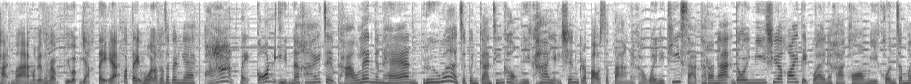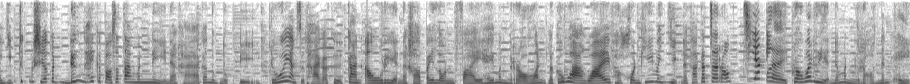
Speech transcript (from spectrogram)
ผ่านมา มันก็จะแบบฟีลแบบอยากเตะอะพอเตะหมวกแล้วก็จะเป็นไงปากเตะก้อนอิฐนะคะ ให้เจ็บเท้าเล่นกันแทน หรือว่าจะเป็นการทิ้งของมีค่าอย่างเช่นกระเป๋าสตางค์นะคะ ไว้ในที่สาธารณะ โดยมีเชือกห้อยติดไว้นะคะ พอมีคนจะมาหยิบจึ๊กเชือกก็ดึงให้กระเป๋าสตางค์มันหนีนะคะ ก็หนุกหนุกๆดี หรือว่าอย่างสุดท้ายก็คือการเอาเหรียญนะคะ ไปลนไฟให้มันร้อน แล้วก็วางไว้พอคนที่มาหยิบนะคะ ก็จะร้องเจี๊ย เลย เพราะว่าเหรียญนั้นมันร้อนนั่นเอง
